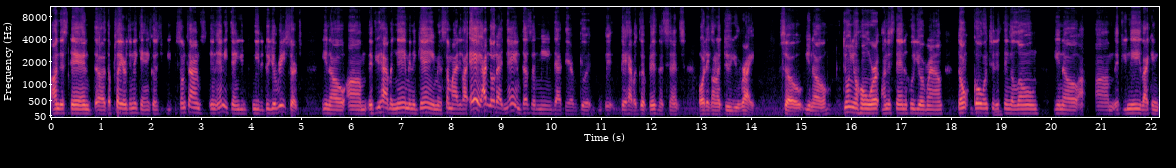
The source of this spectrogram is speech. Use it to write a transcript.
understand uh, the players in the game, because sometimes in anything you need to do your research you know, um, if you have a name in the game and somebody like, hey, I know that name, doesn't mean that they're good. They have a good business sense or they're gonna do you right. So, you know, doing your homework, understanding who you're around. Don't go into this thing alone. You know, um, if you need, like in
